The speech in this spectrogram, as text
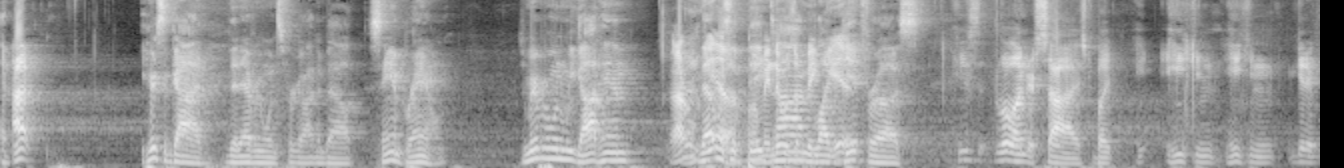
I Here's a guy that everyone's forgotten about: Sam Brown. Do you remember when we got him? I don't. That was a big I mean, it a time big like get. get for us. He's a little undersized, but he, he can he can get it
